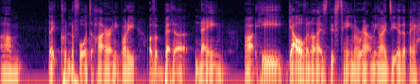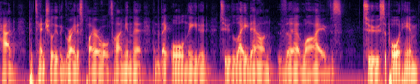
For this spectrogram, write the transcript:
um, they couldn't afford to hire anybody of a better name. Uh, he galvanized this team around the idea that they had potentially the greatest player of all time in there and that they all needed to lay down their lives to support him.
